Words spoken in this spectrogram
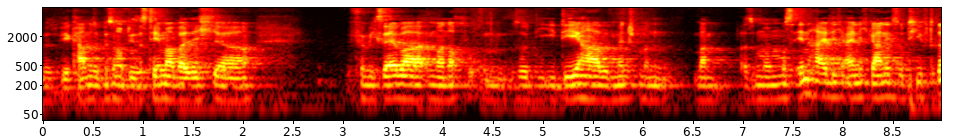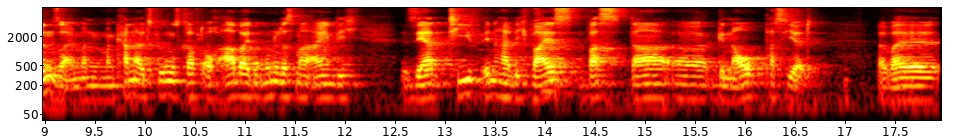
wir kamen so ein bisschen auf dieses Thema, weil ich für mich selber immer noch so die Idee habe, Mensch, man, man, also man muss inhaltlich eigentlich gar nicht so tief drin sein. Man, man kann als Führungskraft auch arbeiten, ohne dass man eigentlich sehr tief inhaltlich weiß, was da äh, genau passiert. Weil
